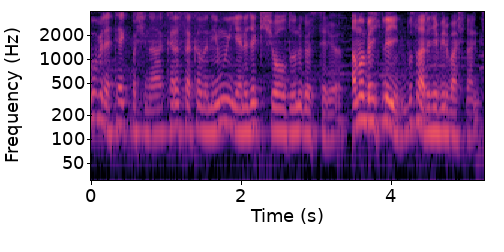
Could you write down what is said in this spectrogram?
Bu bile tek başına Karasakal'ın Immu'yu yenecek kişi olduğunu gösteriyor. Ama bekleyin bu sadece bir başlangıç.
